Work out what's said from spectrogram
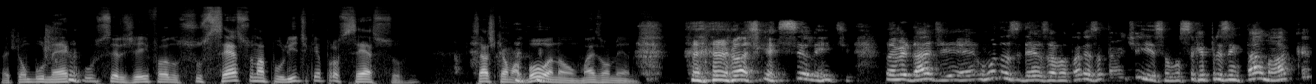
Vai ter um boneco Sergei falando sucesso na política é processo. Você acha que é uma boa não? Mais ou menos. Eu acho que é excelente. Na verdade, é, uma das ideias do Avatar é exatamente isso: é você representar a marca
